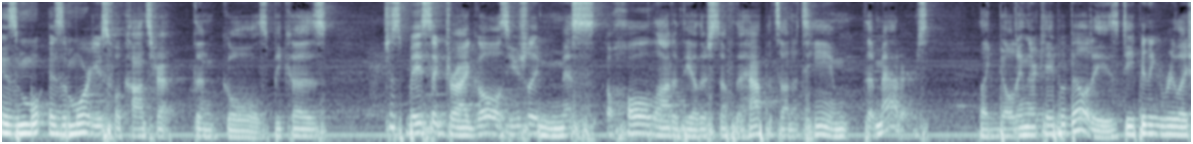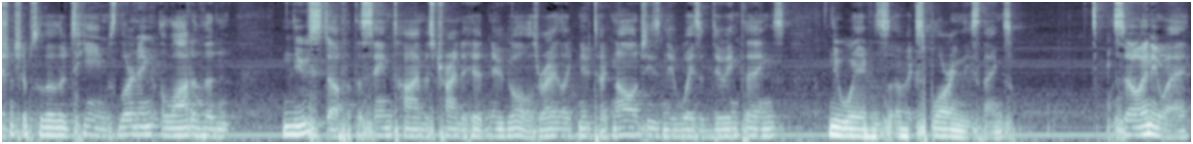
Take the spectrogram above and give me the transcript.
is, is a more useful construct than goals because just basic dry goals usually miss a whole lot of the other stuff that happens on a team that matters like building their capabilities, deepening relationships with other teams, learning a lot of the new stuff at the same time as trying to hit new goals, right? Like new technologies, new ways of doing things, new ways of exploring these things. So, anyway,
